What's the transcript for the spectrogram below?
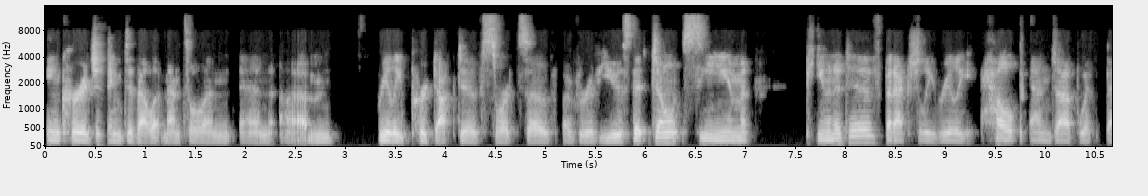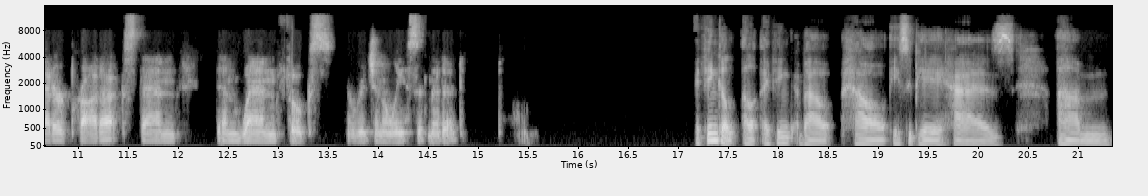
encouraging developmental and and um, really productive sorts of, of reviews that don't seem punitive but actually really help end up with better products than than when folks originally submitted I think I think about how ACPA has um,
